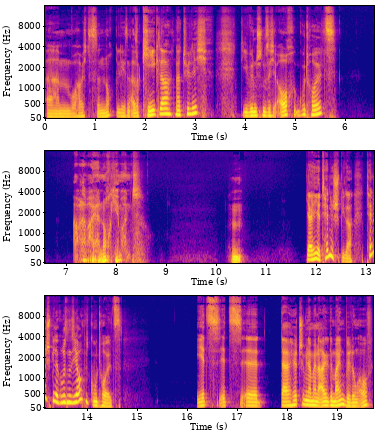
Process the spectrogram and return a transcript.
Ähm, wo habe ich das denn noch gelesen? Also Kegler natürlich. Die wünschen sich auch gut Holz. Aber da war ja noch jemand. Hm. Ja, hier, Tennisspieler. Tennisspieler grüßen sich auch mit Gutholz. Jetzt, jetzt, äh, da hört schon wieder meine Allgemeinbildung auf.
